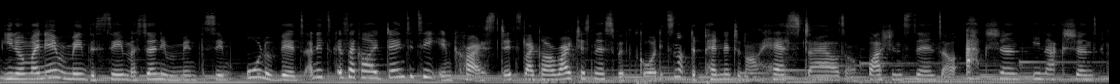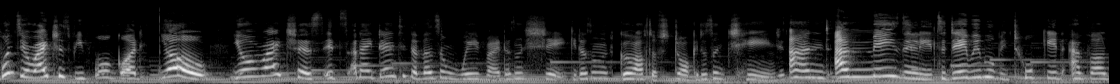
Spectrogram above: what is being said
you know, my name remained the same, my surname remained the same, all of it. And it's, it's like our identity in Christ. It's like our righteousness with God. It's not dependent on our hairstyles, our fashion sense, our actions, inactions. Once you're righteous before God, yo, you're righteous. It's an identity that doesn't waver, it doesn't shake, it doesn't go out of stock, it doesn't change. And amazingly, today we will be talking about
